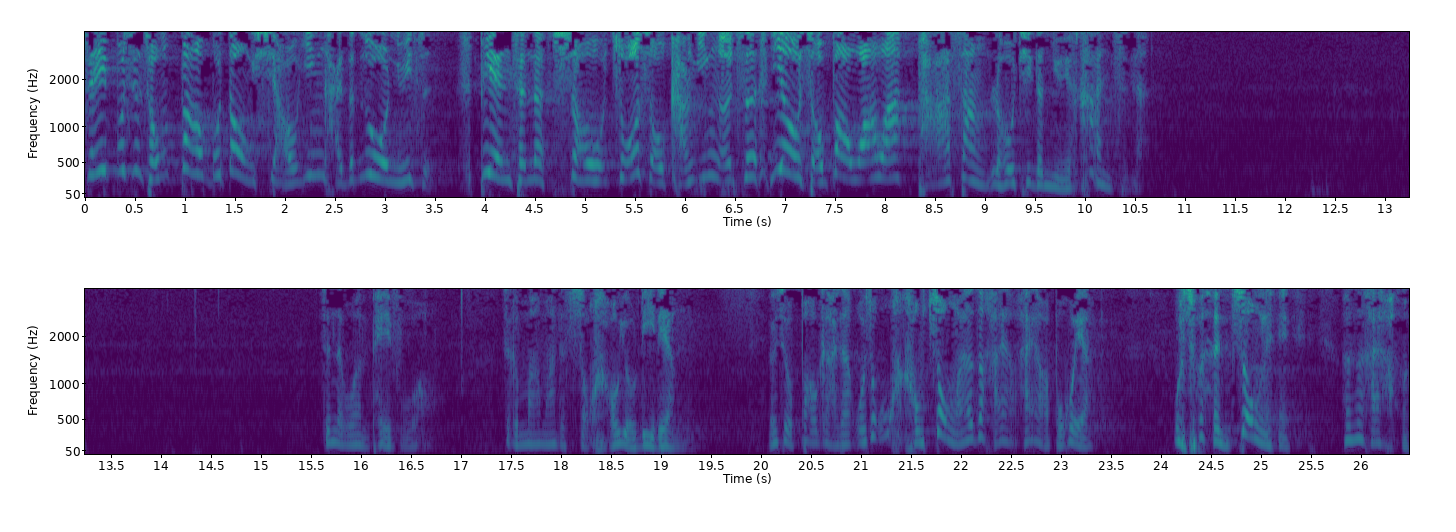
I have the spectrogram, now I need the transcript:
谁不是从抱不动小婴孩的弱女子，变成了手左手扛婴儿车，右手抱娃娃爬上楼梯的女汉子呢？真的，我很佩服哦，这个妈妈的手好有力量。而且我抱个孩子，我说哇，好重啊！他说还好，还好，不会啊。我说很重哎，他说还好，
